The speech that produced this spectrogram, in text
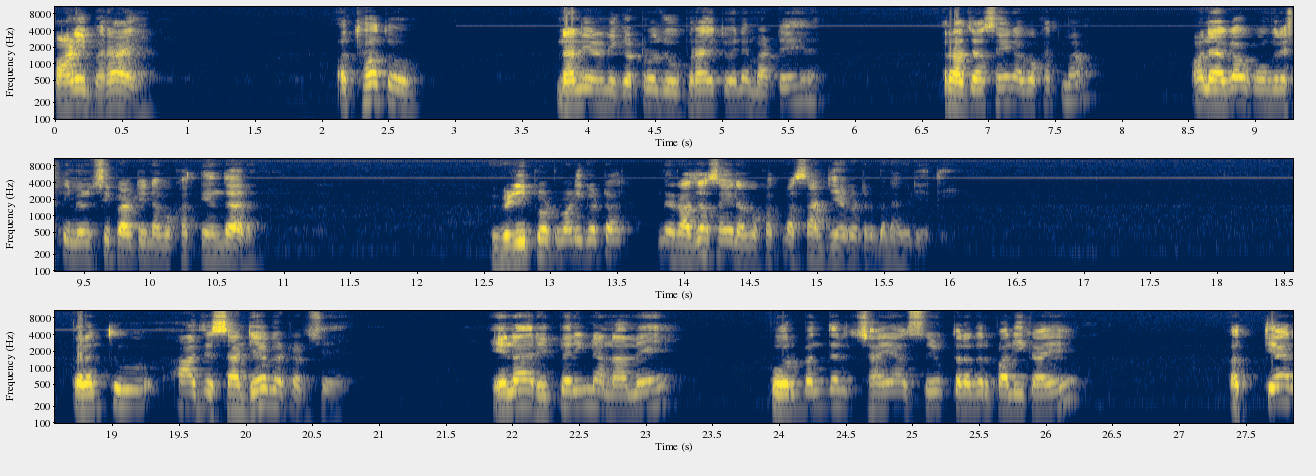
પાણી ભરાય અથવા તો નાની નાની ગટરો જો ઉભરાય તો એને માટે રાજાશાહીના વખતમાં અને અગાઉ કોંગ્રેસની મ્યુનિસિપાલિટીના વખતની અંદર વીડી પ્લોટવાળી ગટર અને રાજાશાહીના વખતમાં સાંઢિયા ગટર બનાવેલી હતી. પરંતુ આ જે સાંઢિયા ગટર છે, એના રિપેરિંગના નામે પોરબંદર છાયા સંયુક્ત નગરપાલિકાએ અત્યાર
